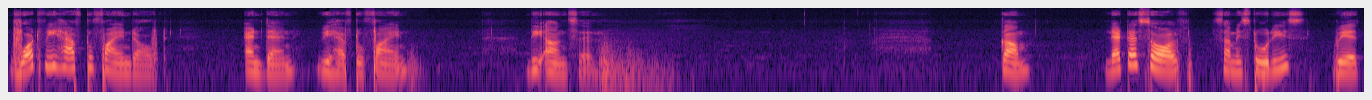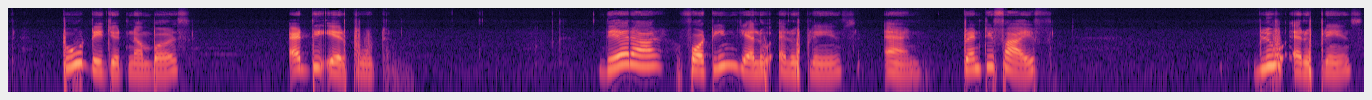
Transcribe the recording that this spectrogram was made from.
what we have to find out and then we have to find the answer. Come, let us solve some stories with two digit numbers at the airport. There are 14 yellow aeroplanes and 25 blue aeroplanes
